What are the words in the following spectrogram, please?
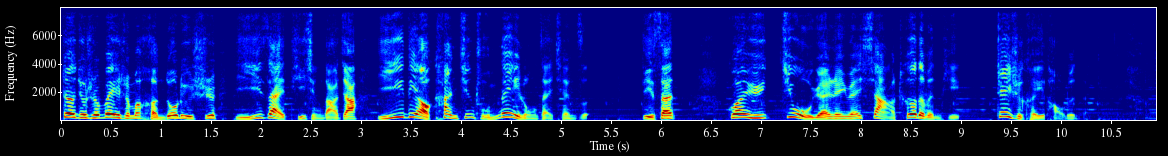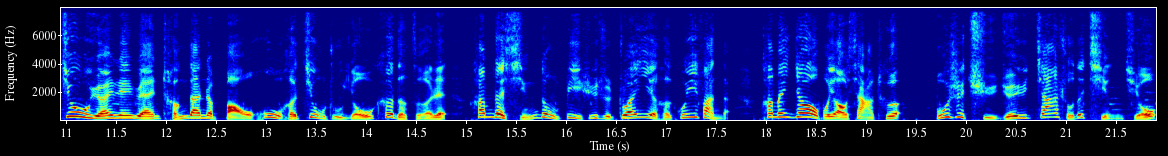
这就是为什么很多律师一再提醒大家，一定要看清楚内容再签字。第三。关于救援人员下车的问题，这是可以讨论的。救援人员承担着保护和救助游客的责任，他们的行动必须是专业和规范的。他们要不要下车，不是取决于家属的请求，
